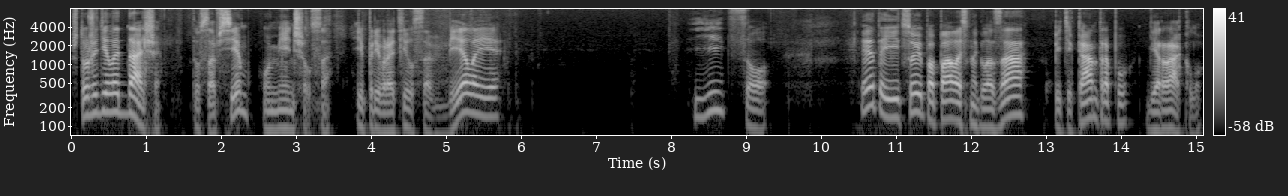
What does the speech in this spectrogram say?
что же делать дальше, то совсем уменьшился и превратился в белое яйцо. Это яйцо и попалось на глаза пятикантропу Гераклу.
